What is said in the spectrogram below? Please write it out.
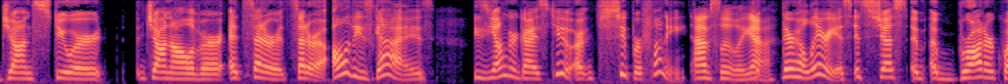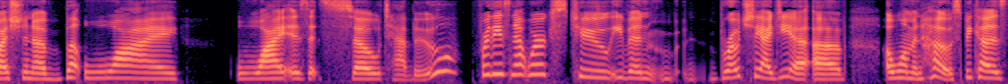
Jon Stewart, John Oliver, et cetera, et cetera. All of these guys, these younger guys too, are super funny. Absolutely, yeah. They're hilarious. It's just a, a broader question of, but why, why is it so taboo for these networks to even broach the idea of a woman host? Because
